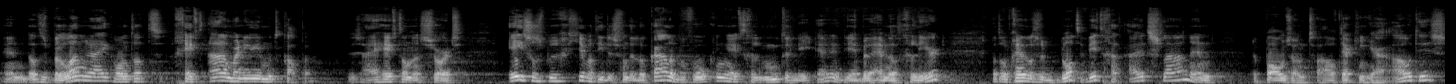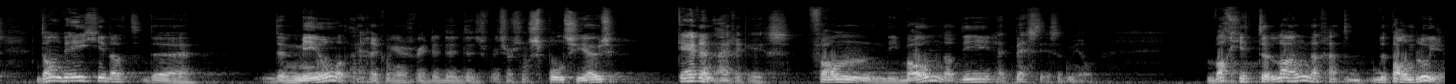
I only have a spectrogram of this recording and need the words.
En dat is belangrijk, want dat geeft aan wanneer je moet kappen. Dus hij heeft dan een soort ezelsbruggetje, wat hij dus van de lokale bevolking heeft moeten leren. Die hebben hem dat geleerd. Dat op een gegeven moment als het blad wit gaat uitslaan en de palm zo'n 12, 13 jaar oud is, dan weet je dat de, de meel, wat eigenlijk weer de, de, de, een soort van sponsieuze kern eigenlijk is van die boom, dat die het beste is, het meel. Wacht je te lang, dan gaat de palm bloeien.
